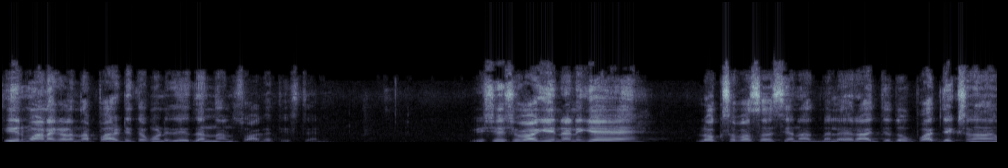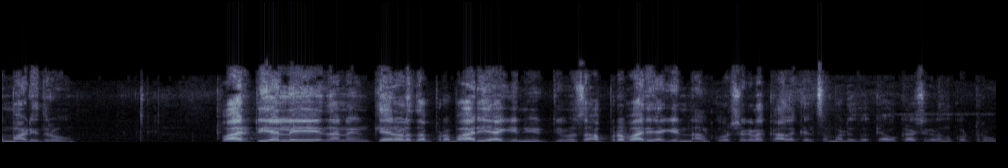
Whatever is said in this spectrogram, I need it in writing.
ತೀರ್ಮಾನಗಳನ್ನು ಪಾರ್ಟಿ ತಗೊಂಡಿದೆ. ಇದನ್ನು ನಾನು ಸ್ವಾಗತಿಸ್ತೇನೆ. ವಿಶೇಷವಾಗಿ ನನಗೆ ಲೋಕಸಭಾ ಸದಸ್ಯನಾದ ಮೇಲೆ ರಾಜ್ಯದ ಉಪಾಧ್ಯಕ್ಷನಾಗಿ ಮಾಡಿದರು. ಪಾರ್ಟಿಯಲ್ಲಿ ನನಗೆ ಕೇರಳದ ಪ್ರಭಾರಿಯಾಗಿ ನಿಯುಕ್ತಿ ಸಹ ಪ್ರಭಾರಿಯಾಗಿ ನಾಲ್ಕು ವರ್ಷಗಳ ಕಾಲ ಕೆಲಸ ಮಾಡೋದಕ್ಕೆ ಅವಕಾಶಗಳನ್ನು ಕೊಟ್ಟರು.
